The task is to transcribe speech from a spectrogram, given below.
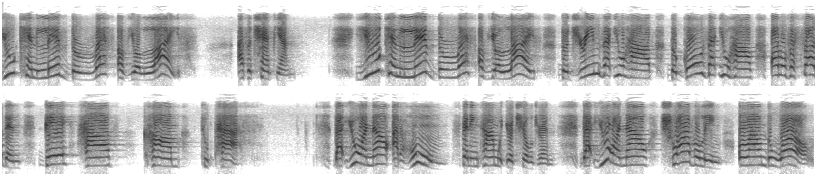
you can live the rest of your life as a champion. You can live the rest of your life, the dreams that you have, the goals that you have, all of a sudden, they have come to pass. that you are now at home spending time with your children, that you are now traveling around the world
